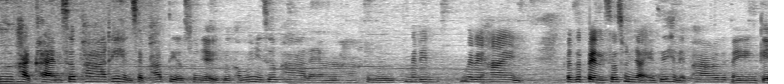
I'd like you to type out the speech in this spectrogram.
คือขาดแคลนเสื้อผ้าที่เห็นเสื้อผ้าเตี่ยวส่วนใหญ่คือเขาไม่มีเสื้อผ้าแล้วนะคะ คือไม่ได้ไม่ได้ให้ ก็จะเป็นเสื้อส่วนใหญ่ที่เห็นในผ้าก็จะเป็นกางเก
